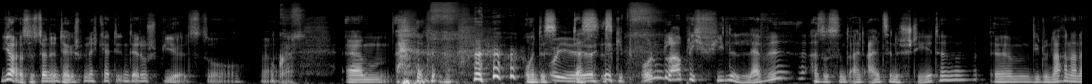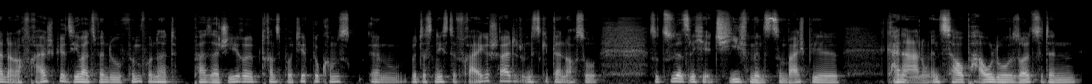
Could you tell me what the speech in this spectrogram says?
Ja, das ist dann in der Geschwindigkeit, in der du spielst. So. Ja. Oh Gott. Ähm, und es, das, es gibt unglaublich viele Level, also es sind halt einzelne Städte, ähm, die du nacheinander dann auch freispielst. Jeweils, wenn du 500 Passagiere transportiert bekommst, ähm, wird das nächste freigeschaltet und es gibt dann auch so, so zusätzliche Achievements, zum Beispiel, keine Ahnung, in Sao Paulo sollst du dann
